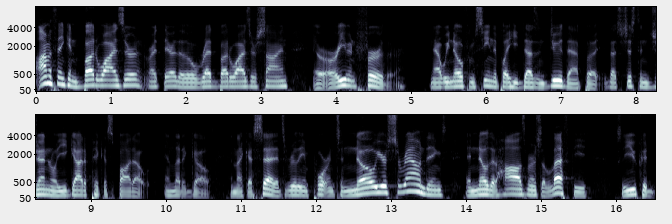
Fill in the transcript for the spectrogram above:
I'm thinking Budweiser right there, the little red Budweiser sign, or, or even further. Now we know from seeing the play he doesn't do that, but that's just in general. You got to pick a spot out and let it go. And like I said, it's really important to know your surroundings and know that Hosmer is a lefty, so you could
